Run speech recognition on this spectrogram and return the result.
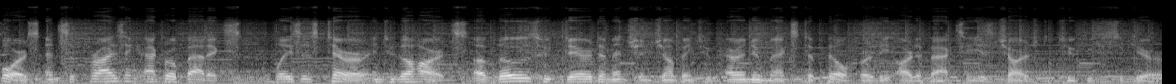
force and surprising acrobatics places terror into the hearts of those who dare dimension jumping to Aranumex to pilfer the artifacts he is charged to keep secure.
